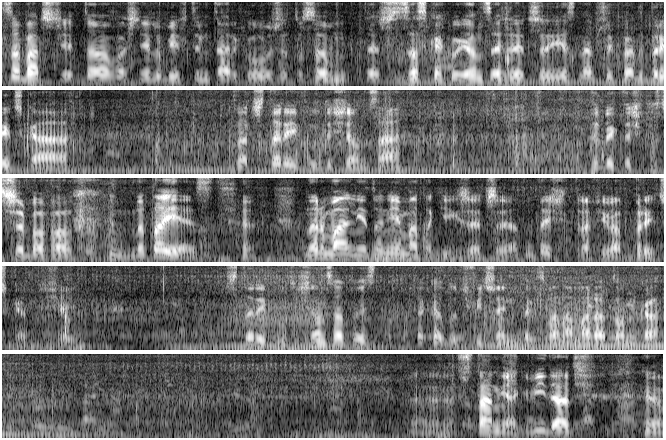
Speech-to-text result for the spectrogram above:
Zobaczcie, to właśnie lubię w tym targu, że tu są też zaskakujące rzeczy. Jest na przykład bryczka za 4,5 tysiąca. Gdyby ktoś potrzebował, no to jest. Normalnie to nie ma takich rzeczy, a tutaj się trafiła bryczka dzisiaj. 4,5 tysiąca to jest taka do ćwiczeń, tak zwana maratonka. E, Stan jak widać, ja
